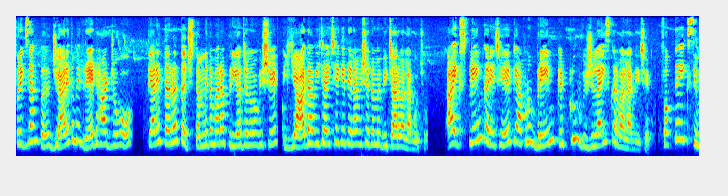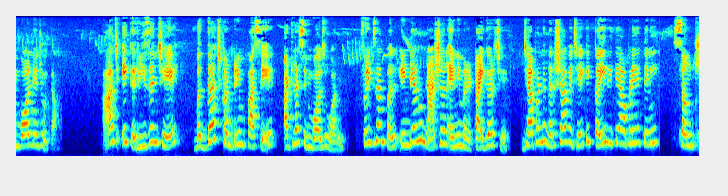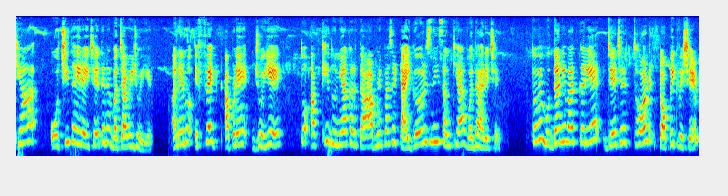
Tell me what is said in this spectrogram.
ફોર એક્ઝામ્પલ જ્યારે તમે રેડ હાર્ટ જોવો, ત્યારે તરત જ તમને તમારા પ્રિયજનો વિશે યાદ આવી જાય છે કે તેના વિશે તમે વિચારવા લાગો છો. આ એક્સપ્લેન કરે છે કે આપણું બ્રેન કેટલું વિઝ્યુલાઇઝ કરવા લાગે છે. ફક્ત એક સિમ્બોલને જોતા. આ જ એક રીઝન છે, બધા જ કન્ટ્રી પાસે આટલા સિમ્બોલ્સ હોવાનું. ફોર એક્ઝામ્પલ ઇન્ડિયાનું નેશનલ એનિમલ ટાઈગર છે, જે આપણને દર્શાવે છે કે કઈ રીતે આપણે તેની સંખ્યા ઓછી થઈ રહી છે, તેને બચાવવી જોઈએ. અને એનો ઇફેક્ટ આપણે જોઈએ તો આખી દુનિયા કરતાં આપણી પાસે ટાઈગર્સની સંખ્યા વધારે છે. તો હવે મુદ્દાની વાત કરીએ, જે છે થર્ડ ટોપિક વિશે.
